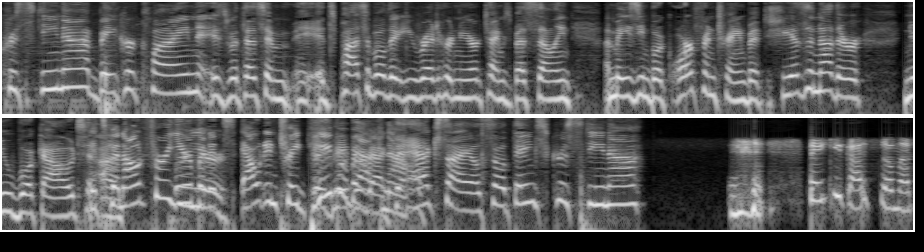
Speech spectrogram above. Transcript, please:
Christina Baker Kline is with us, and it's possible that you read her New York Times bestselling amazing book, Orphan Train, but she has another new book out. It's uh, been out for a year, but it's out in trade paperback, now. The Exile. So thanks, Christina. Thank you guys so much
